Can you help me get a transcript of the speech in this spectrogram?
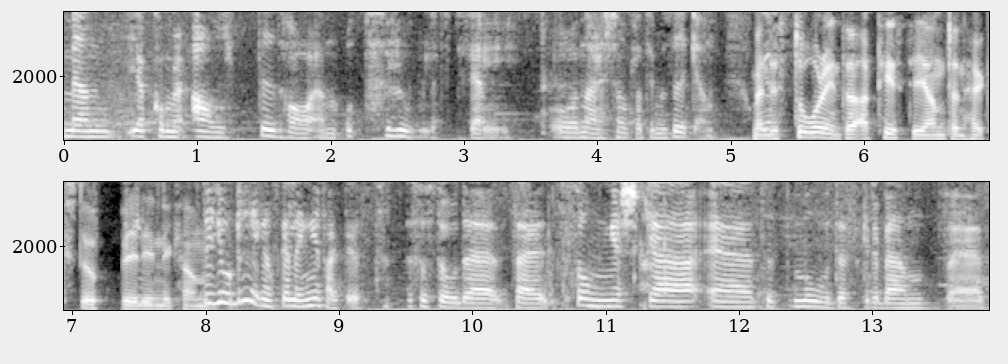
Men jag kommer alltid ha en otroligt speciell och nära känsla till musiken. Men jag det står inte artist egentligen högst upp i din liksom... det gjorde det ganska länge faktiskt. Så stod det så här, sångerska, eh, typ modeskribent, eh,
